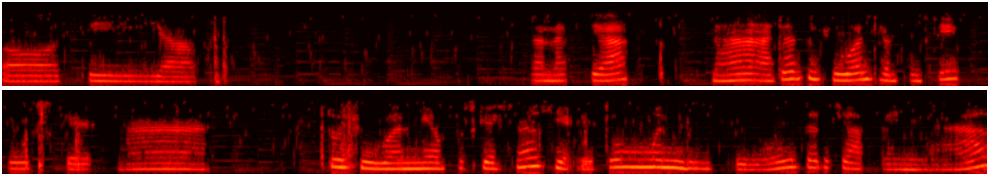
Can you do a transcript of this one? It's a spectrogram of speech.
sosial. Next ya. Nah, ada tujuan dan fungsi puskesmas. Tujuannya puskesmas yaitu mendukung tercapainya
